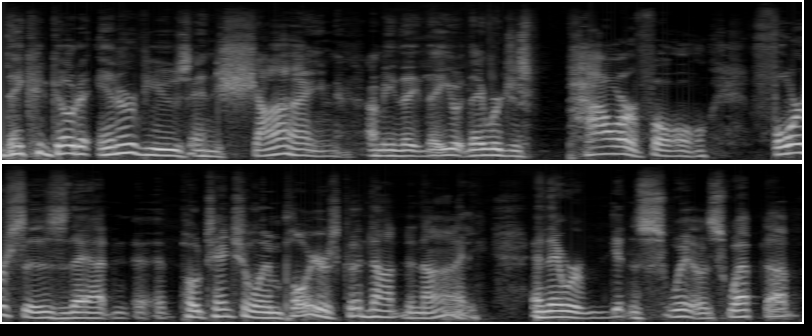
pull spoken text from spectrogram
they could go to interviews and shine. I mean, they they they were just powerful forces that uh, potential employers could not deny, and they were getting sw- swept up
